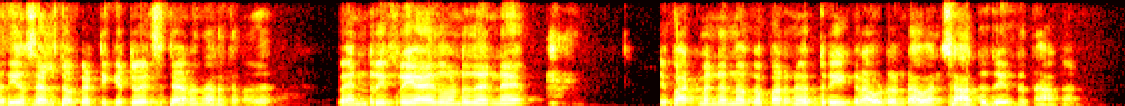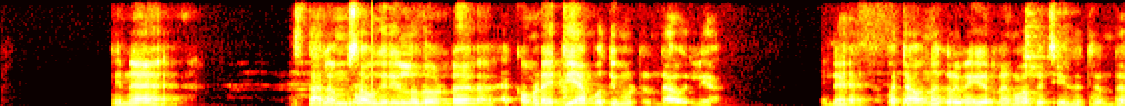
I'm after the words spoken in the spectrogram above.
അധികം സ്ഥലത്തൊക്കെ ടിക്കറ്റ് വെച്ചിട്ടാണ് നടത്തുന്നത്. എൻട്രി ഫ്രീ ആയതുകൊണ്ട് തന്നെ ഡിപ്പാർട്ട്മെന്റ് എന്നൊക്കെ പറഞ്ഞ് ഒത്തിരി ക്രൗഡ് ഉണ്ടാവാൻ സാധ്യതയുണ്ടെന്നാണ്. പിന്നെ സ്ഥലം സൗകര്യം ഉള്ളതുകൊണ്ട് അക്കോമഡേറ്റ് ചെയ്യാൻ ബുദ്ധിമുട്ടുണ്ടാവില്ല. ഇതിന്റെ പറ്റാവുന്ന ക്രമീകരണങ്ങളൊക്കെ ചെയ്തിട്ടുണ്ട്.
